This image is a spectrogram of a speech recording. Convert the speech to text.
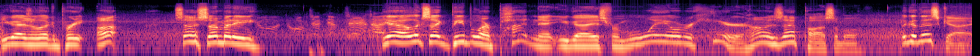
You guys are looking pretty. Oh, saw somebody. Yeah, it looks like people are potting at you guys from way over here. How is that possible? Look at this guy.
